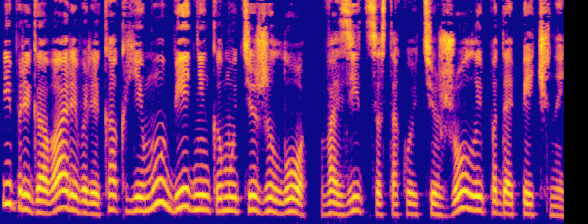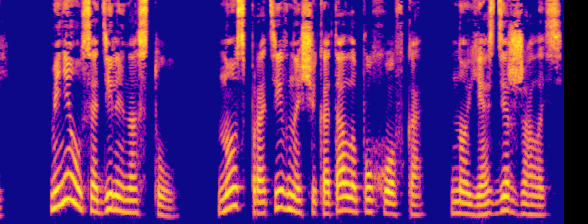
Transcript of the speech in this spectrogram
и приговаривали, как ему бедненькому тяжело возиться с такой тяжелой подопечной. Меня усадили на стул. Нос противно щекотала пуховка, но я сдержалась.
